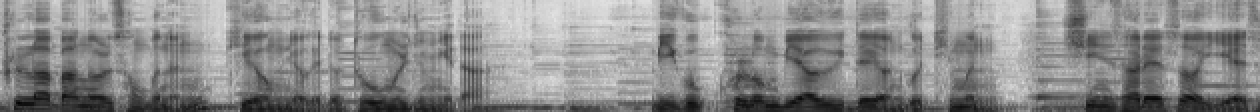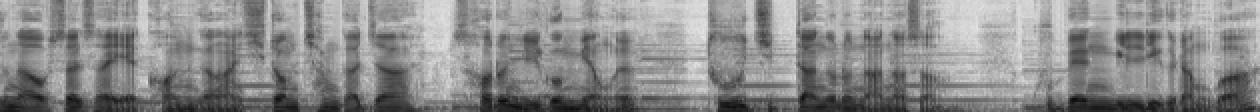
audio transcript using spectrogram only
플라바놀 성분은 기억력에도 도움을 줍니다. 미국 콜롬비아 의대 연구팀은 50살에서 69살 사이의 건강한 실험 참가자 37명을 두 집단으로 나눠서 900mg과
